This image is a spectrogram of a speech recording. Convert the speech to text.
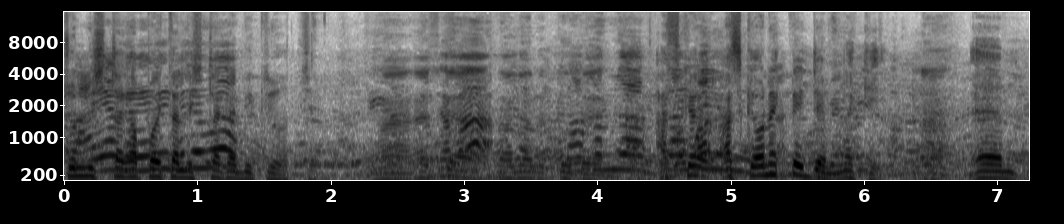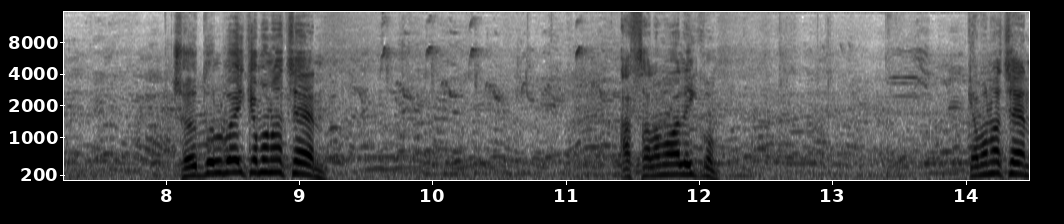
চল্লিশ টাকা পঁয়তাল্লিশ টাকা বিক্রি হচ্ছে। হ্যাঁ আজকে আজকে অনেকটাই ডেম নাকি? এম, শহীদুল ভাই কেমন আছেন? আসসালামু আলাইকুম। কেমন আছেন?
